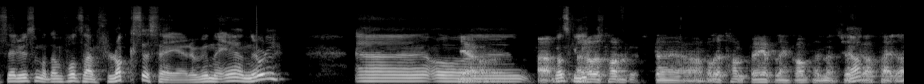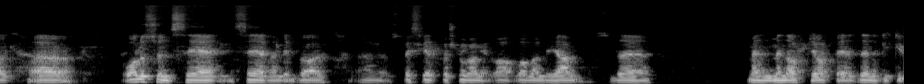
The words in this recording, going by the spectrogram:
Ser ut som at de har fått seg en flakseseier og vunnet 1-0. og ja, ganske likt. Jeg hadde et halvt øye på den kampen mens vi ja. prata i dag. Ålesund ser, ser, veldig bra ut. spesielt første omgangen var, var veldig jevn. Så det men, men alt i alt det, det er nok ikke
